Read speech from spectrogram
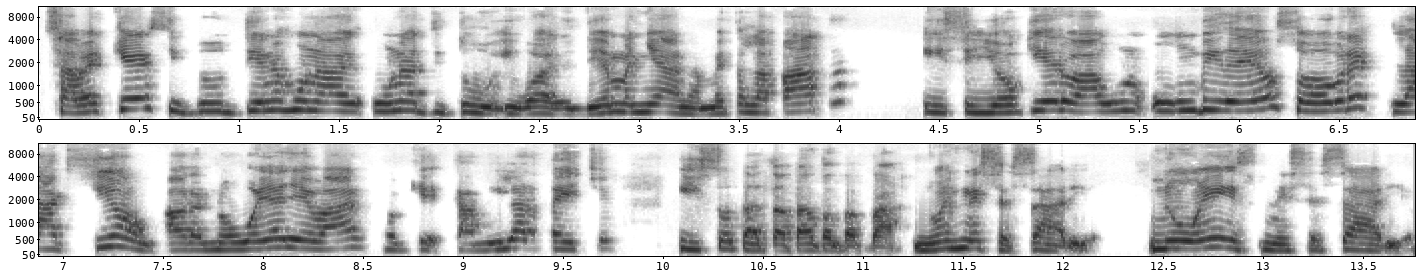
¿Sabes qué? Si tú tienes una, una actitud igual, el día de mañana metes la pata, y si yo quiero hago un, un, video sobre la acción. Ahora no voy a llevar porque Camila Arteche hizo ta, ta, ta, ta, ta, ta. No es necesario. No es necesario.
